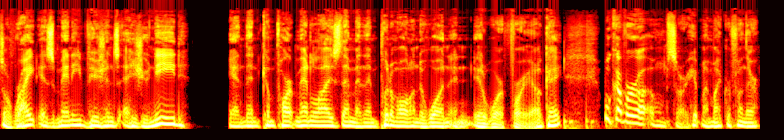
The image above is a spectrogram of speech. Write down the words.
So write as many visions as you need and then compartmentalize them and then put them all into one and it'll work for you. Okay. We'll cover, uh, oh, I'm sorry, hit my microphone there.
